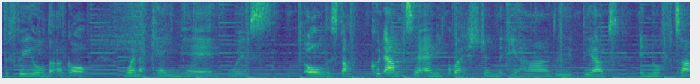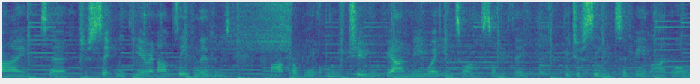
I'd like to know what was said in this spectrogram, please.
The feel that I got when I came here was all the staff could answer any question that you had. They had enough time to just sit with you and answer, even though there was like probably 100 students behind me waiting to ask something. They just seemed to be like, well,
